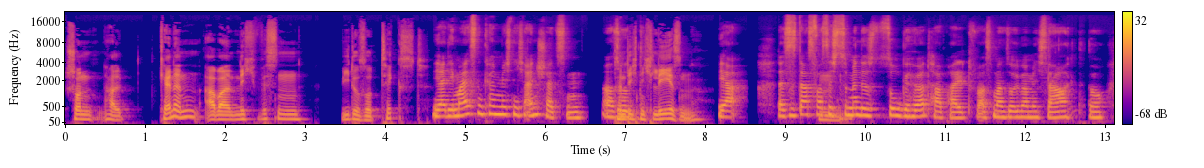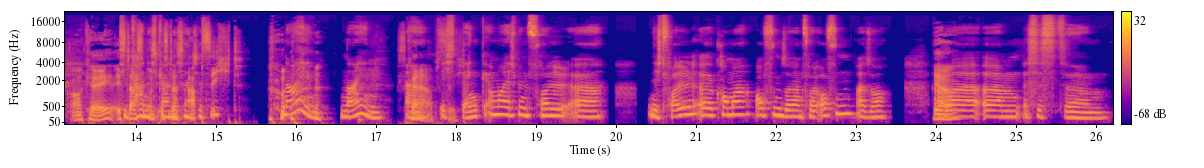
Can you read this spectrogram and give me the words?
schon halt kennen, aber nicht wissen, wie du so tickst. Ja, die meisten können mich nicht einschätzen. Also, Könnte ich nicht lesen. Ja, das ist das, was hm. ich zumindest so gehört habe, halt, was man so über mich sagt. So. Okay, ist das, ist das Absicht? Nein, nein. ist keine äh, Absicht. Ich denke immer, ich bin voll, äh, nicht voll äh, Komma offen, sondern voll offen. Also, ja. aber ähm, es ist, ähm,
